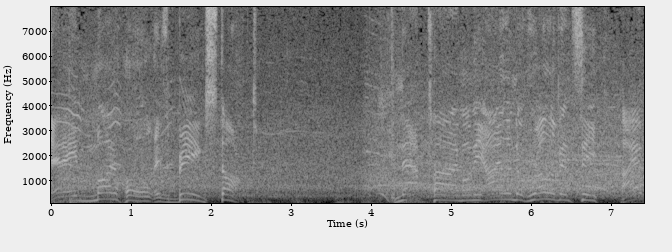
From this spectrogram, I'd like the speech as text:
And a mud hole is being stomped. Nap time on the island of relevancy. I am...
